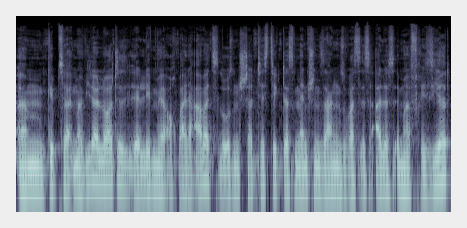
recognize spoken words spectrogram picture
Ähm, Gibt es ja immer wieder Leute, erleben wir auch bei der Arbeitslosenstatistik, dass Menschen sagen, sowas ist alles immer frisiert.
